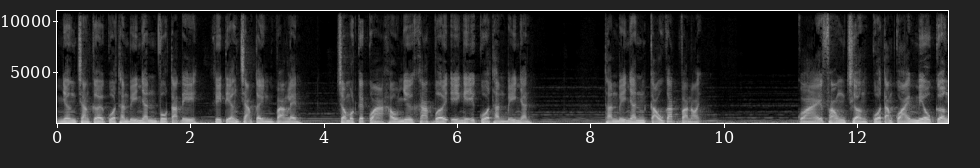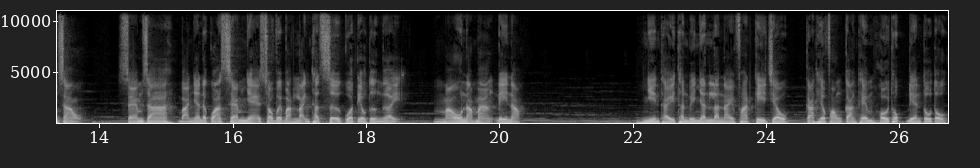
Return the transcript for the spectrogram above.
Nhưng chàng cười của thần bí nhân vụt tắt đi Khi tiếng chạm kình vang lên, Cho một kết quả hầu như khác với ý nghĩ của thần bí nhân. Thần bí nhân cáu gắt và nói, Quái phong trưởng của tam quái miêu cương sao? Xem ra bản nhân đã quá xem nhẹ so với bản lãnh thật sự của tiểu tử người Mau nạp mạng đi nào. Nhìn thấy thần bí nhân lần này phát kỳ chiêu Cát Hiểu Phong càng thêm hối thúc Điền Tô Tố.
